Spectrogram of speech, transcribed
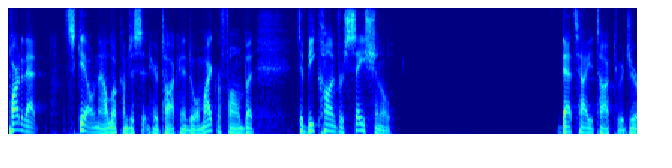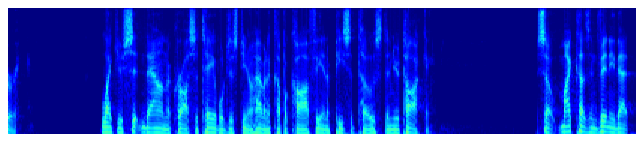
part of that skill, now look, I'm just sitting here talking into a microphone, but to be conversational, that's how you talk to a jury like you're sitting down across a table, just you know having a cup of coffee and a piece of toast, and you're talking. So my cousin Vinny, that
